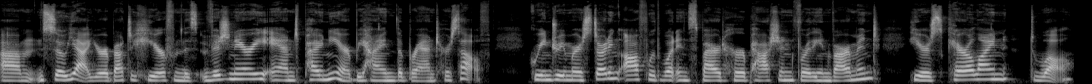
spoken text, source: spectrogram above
Um, so yeah, you're about to hear from this visionary and pioneer behind the brand herself. Green Dreamer starting off with what inspired her passion for the environment. Here's Caroline Duell.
